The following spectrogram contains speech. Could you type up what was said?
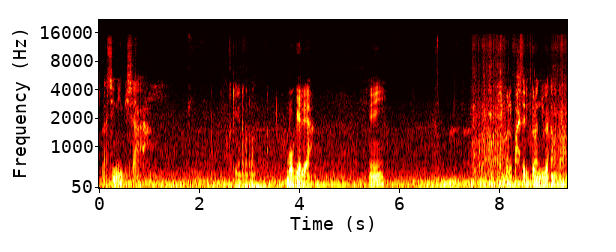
sebelah sini bisa. Ini teman-teman. Bogel ya. Ini. Ini boleh lepas dari ground juga teman-teman.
